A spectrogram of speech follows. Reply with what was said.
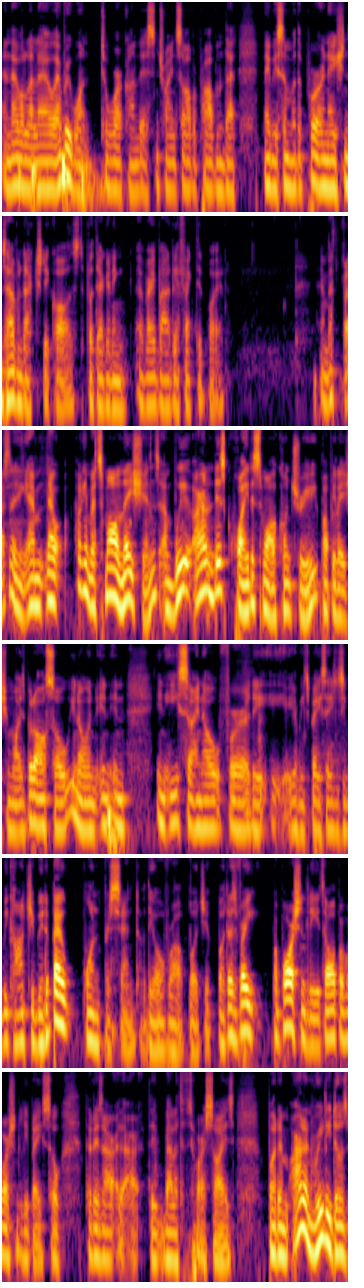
and that will mm-hmm. allow everyone to work on this and try and solve a problem that maybe some of the poorer nations haven't actually caused, but they're getting uh, very badly affected by it. And that's fascinating. Um, now, talking about small nations, and we Ireland is quite a small country population-wise, but also, you know, in in in, in ESA, I know for the European Space Agency, we contribute about one percent of the overall budget, but that's very proportionally. It's all proportionally based, so that is our, our the relative to our size. But um, Ireland really does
